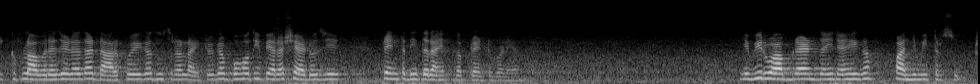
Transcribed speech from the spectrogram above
ਇੱਕ ਫਲਾਵਰ ਹੈ ਜਿਹੜਾ ਇਹਦਾ ਡਾਰਕ ਹੋਏਗਾ, ਦੂਸਰਾ ਲਾਈਟ ਹੋਏਗਾ। ਬਹੁਤ ਹੀ ਪਿਆਰਾ ਸ਼ੈਡੋ ਜੇ ਪ੍ਰਿੰਟ ਦੀ ਤਰ੍ਹਾਂ ਇਸ ਦਾ ਪ੍ਰਿੰਟ ਬਣਿਆ। ਇਹ ਵੀ ਰੁਆਬ ਬ੍ਰਾਂਡ ਦਾ ਹੀ ਰਹੇਗਾ 5 ਮੀਟਰ ਸੂਟ।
